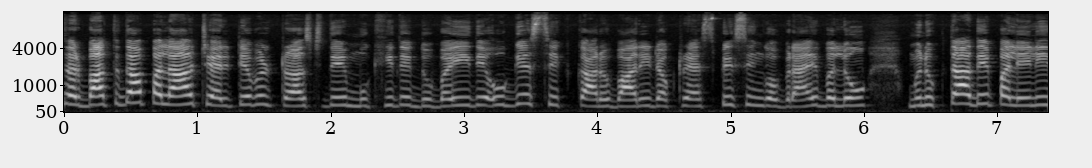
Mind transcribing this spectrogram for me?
ਸਰਬੱਤ ਦਾ ਭਲਾ ਚੈਰੀਟੇਬਲ ਟਰਸਟ ਦੇ ਮੁਖੀ ਤੇ ਦੁਬਈ ਦੇ ਉੱਘੇ ਸਿੱਖ ਕਾਰੋਬਾਰੀ ਡਾਕਟਰ ਐਸਪੀ ਸਿੰਘ ਓਬਰਾਏ ਵੱਲੋਂ ਮਨੁੱਖਤਾ ਦੇ ਭਲੇ ਲਈ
